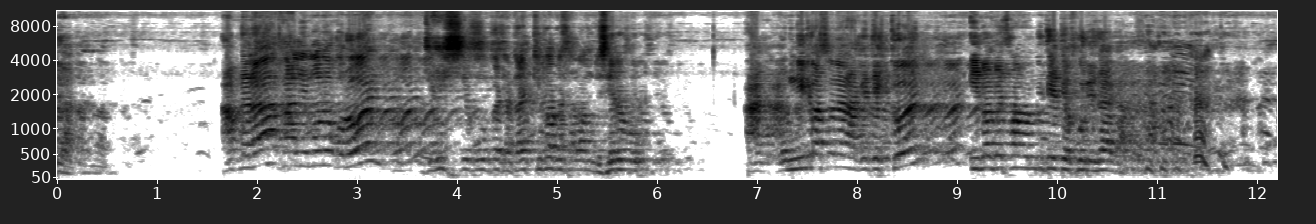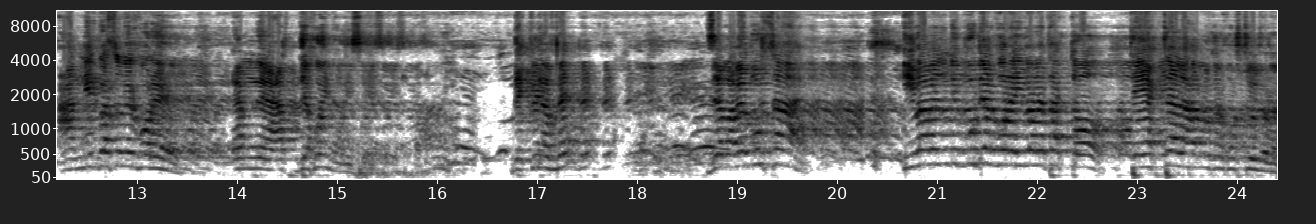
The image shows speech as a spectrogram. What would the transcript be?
না। আপনারা খালি মনে করুন কীভাবে সালাম দিছে আর নির্বাচনের আগে দেখুন, এইভাবে সালাম দিতে ফুরি আর নির্বাচনের পরে এমনি আর দেখই না নিছে দেখবেন আপনি? যেভাবে ভোট এইভাবে যদি ভোটের পরে এইভাবে থাকতো, তে একটা এলাকার লোকের কষ্ট হইল না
